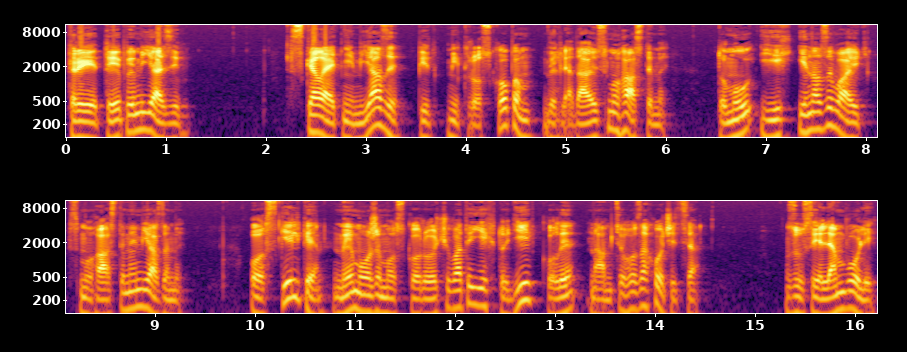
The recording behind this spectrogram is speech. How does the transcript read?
Три типи м'язів. Скелетні м'язи під мікроскопом виглядають смугастими, тому їх і називають смугастими м'язами оскільки ми можемо скорочувати їх тоді, коли нам цього захочеться. Зусиллям волі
